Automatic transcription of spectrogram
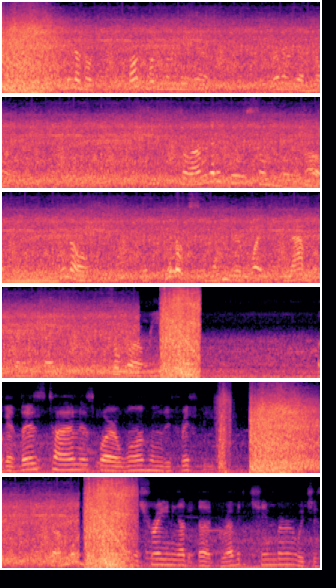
You know, those dogs was really, uh, really annoying. So I'm gonna do something. Oh, you know, you know, wonder why Namno's gonna say super weird. Okay, this time is for 150. So I'm gonna do the training at the gravity chamber, which is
